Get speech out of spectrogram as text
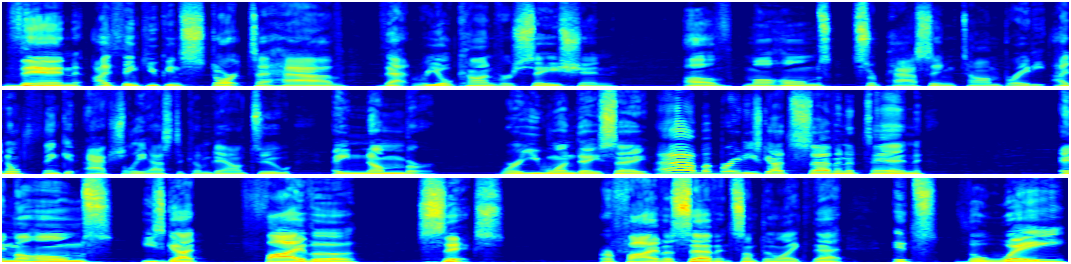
then I think you can start to have that real conversation of Mahomes surpassing Tom Brady. I don't think it actually has to come down to a number where you one day say, ah, but Brady's got seven of 10 and Mahomes, he's got five of six or five of seven, something like that. It's the way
